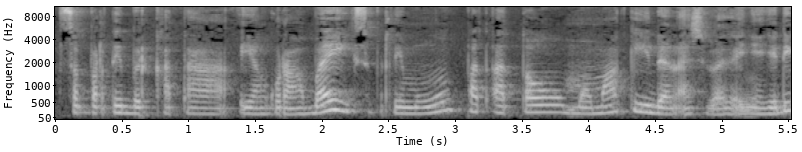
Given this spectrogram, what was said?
seperti berkata yang kurang baik, seperti mengumpat atau memaki dan lain sebagainya. Jadi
